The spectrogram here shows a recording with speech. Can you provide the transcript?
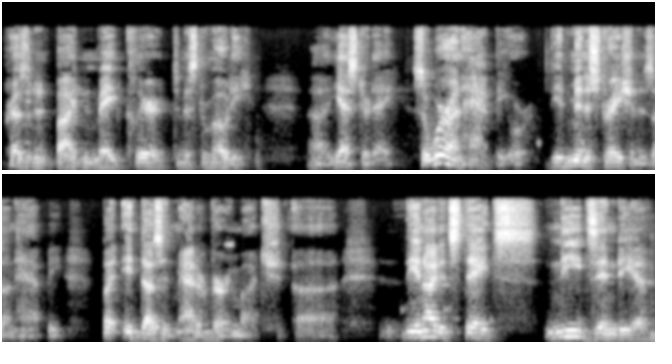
President Biden made clear to Mr. Modi uh, yesterday. So we're unhappy, or the administration is unhappy, but it doesn't matter very much. Uh, the United States needs India.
